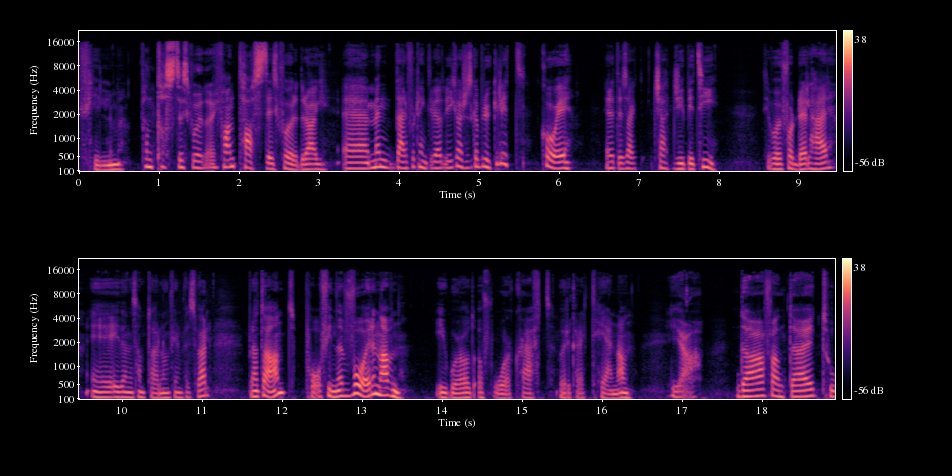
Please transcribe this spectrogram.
film. Fantastisk foredrag. Fantastisk foredrag. Eh, men derfor tenkte vi at vi kanskje skal bruke litt KI, rettere sagt ChatGPT, til vår fordel her i denne samtalen om filmfestival. Blant annet på å finne våre navn i World of Warcraft. Våre karakternavn. Ja. Da fant jeg to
